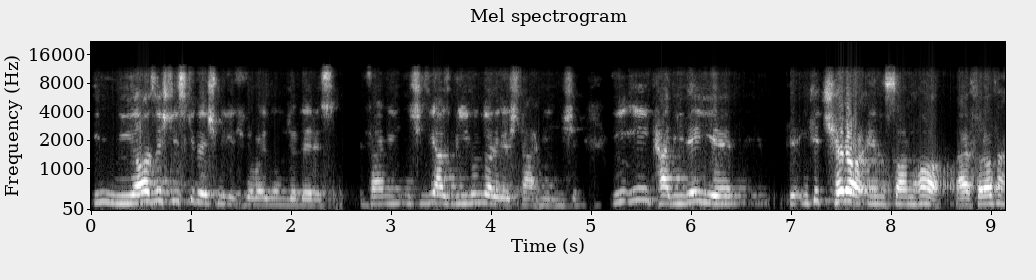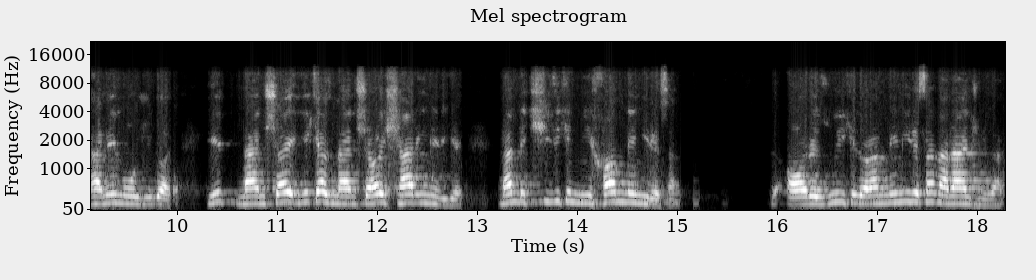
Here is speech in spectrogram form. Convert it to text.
این نیازش نیست که بهش میگه که باید اونجا برسه می‌فهمید این چیزی از بیرون داره بهش تحمیل میشه. این این پدیده که اینکه چرا انسان ها برخلاف همه موجودات یه منشأ یکی از منشأهای شر اینه دیگه. من به چیزی که می‌خوام نمی‌رسم. به آرزویی که دارم نمی‌رسم و رنج می‌برم.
